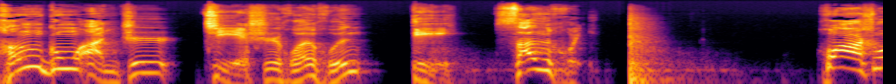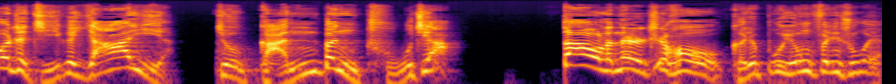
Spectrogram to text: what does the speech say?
彭公案之借尸还魂第三回。话说这几个衙役呀，就赶奔楚家。到了那儿之后，可就不用分说呀，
